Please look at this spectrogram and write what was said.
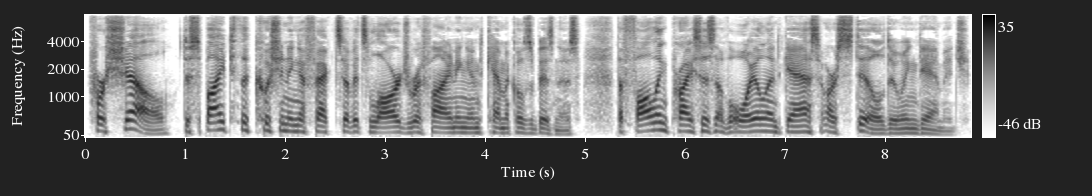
For Shell, despite the cushioning effects of its large refining and chemicals business, the falling prices of oil and gas are still doing damage.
